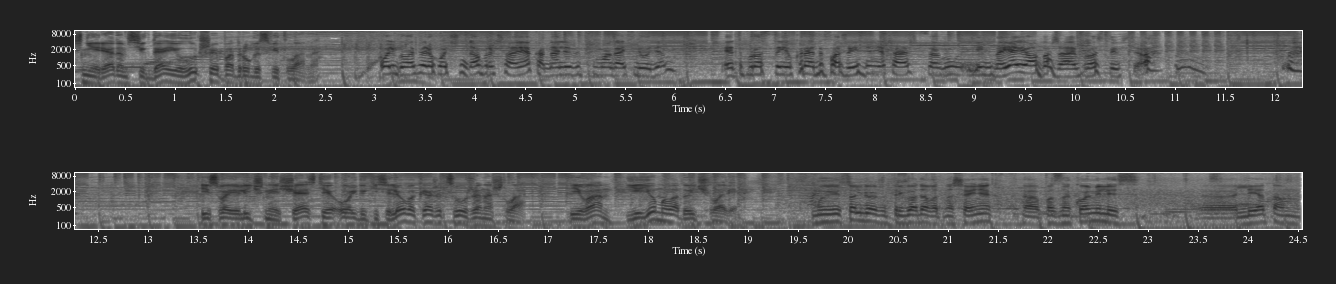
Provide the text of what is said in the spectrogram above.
С ней рядом всегда ее лучшая подруга Светлана. Ольга, во-первых, очень добрый человек, она любит помогать людям. Это просто ее кредо по жизни, мне кажется. Ну, я не знаю, я ее обожаю просто и все. И свое личное счастье Ольга Киселева, кажется, уже нашла. Иван – ее молодой человек. Мы с Ольгой уже три года в отношениях, э, познакомились э, летом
